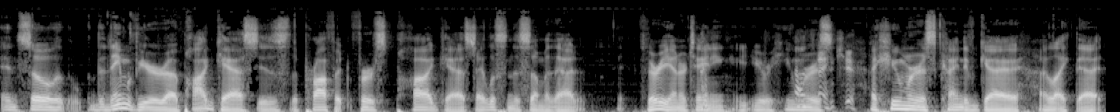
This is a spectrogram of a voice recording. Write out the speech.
And so the name of your uh, podcast is the Profit First Podcast. I listened to some of that. It's very entertaining. You're a humorous, Oh, you. a humorous kind of guy. I like that.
